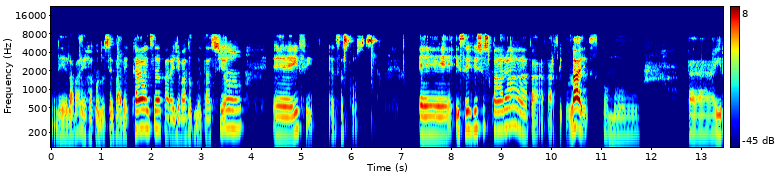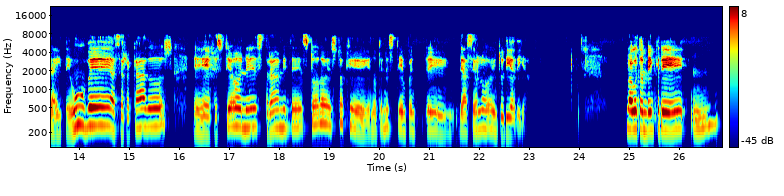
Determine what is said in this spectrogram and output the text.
de la pareja cuando se va de casa, para llevar documentación, eh, en fin, esas cosas. Eh, y servicios para, para, particulares, como para ir a ITV, hacer recados, eh, gestiones, trámites, todo esto que no tienes tiempo de hacerlo en tu día a día. Luego también creé un,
